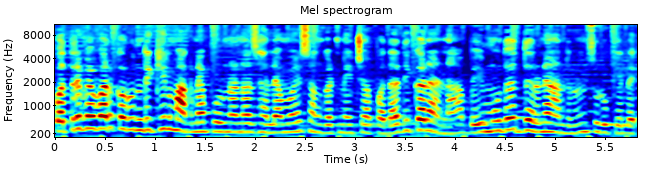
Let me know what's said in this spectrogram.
पत्रव्यवहार करून देखील मागण्या पूर्ण न झाल्यामुळे संघटनेच्या पदाधिकाऱ्यांना बेमुदत धरणे आंदोलन सुरू केलंय.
